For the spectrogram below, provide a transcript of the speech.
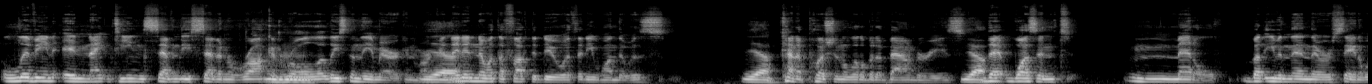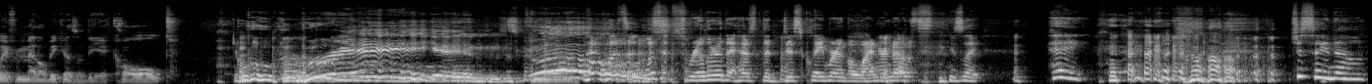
living in 1977 rock and mm-hmm. roll, at least in the American market. Yeah. They didn't know what the fuck to do with anyone that was yeah. kind of pushing a little bit of boundaries. Yeah. That wasn't metal. But even then, they were staying away from metal because of the occult. Reagan's. Whoa! What's it, what's it Thriller that has the disclaimer in the liner notes? He's like, "Hey, just so you know,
